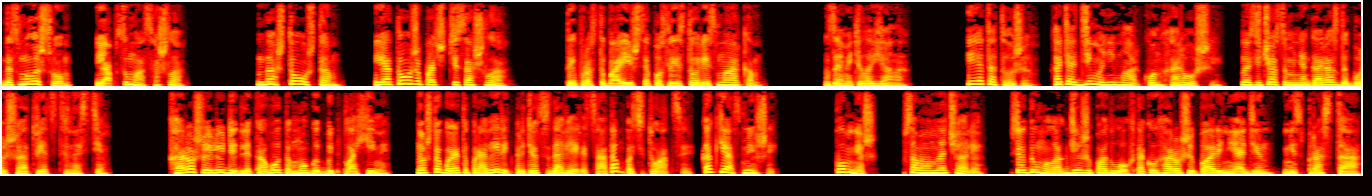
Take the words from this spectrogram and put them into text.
да с малышом. Я об с ума сошла. Да что уж там, я тоже почти сошла. Ты просто боишься после истории с Марком, — заметила Яна. И это тоже. Хотя Дима не Марк, он хороший. Но сейчас у меня гораздо больше ответственности. Хорошие люди для кого-то могут быть плохими. Но чтобы это проверить, придется довериться, а там по ситуации. Как я с Мишей. Помнишь, в самом начале? Все думала, а где же подвох? Такой хороший парень и один. Неспроста.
